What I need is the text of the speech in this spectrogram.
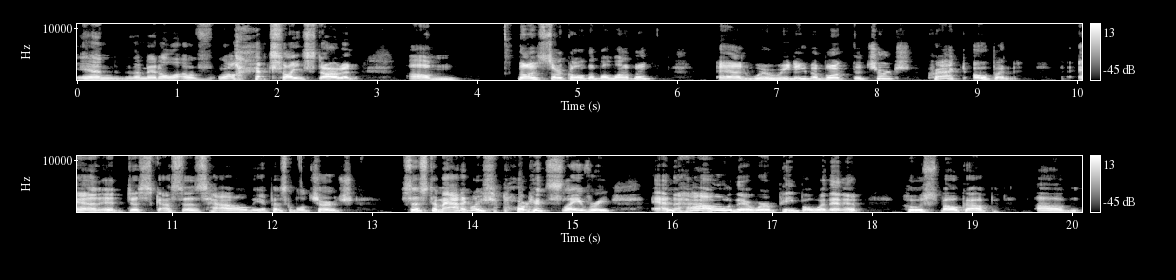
in the middle of, well, actually started um, the Circle of the Beloved, and we're reading the book, The Church Cracked Open, and it discusses how the Episcopal Church systematically supported slavery and how there were people within it who spoke up um,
